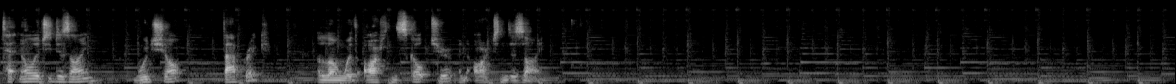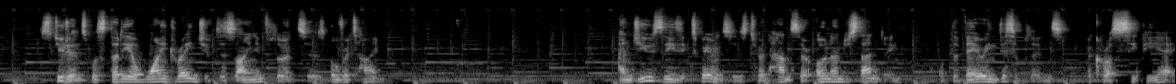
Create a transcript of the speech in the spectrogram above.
technology design, woodshop, fabric, along with art and sculpture and art and design. Students will study a wide range of design influences over time and use these experiences to enhance their own understanding of the varying disciplines across CPA.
